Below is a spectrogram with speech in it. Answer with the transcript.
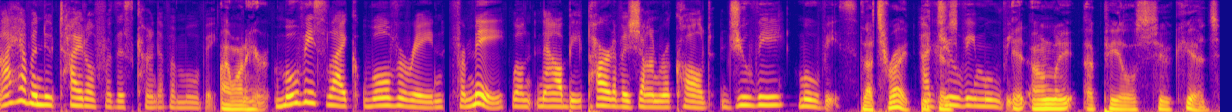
I have a new title for this kind of a movie. I want to hear it. Movies like Wolverine, for me, will now be part of a genre called juvie movies. That's right, A juvie movie. it only appeals to kids.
